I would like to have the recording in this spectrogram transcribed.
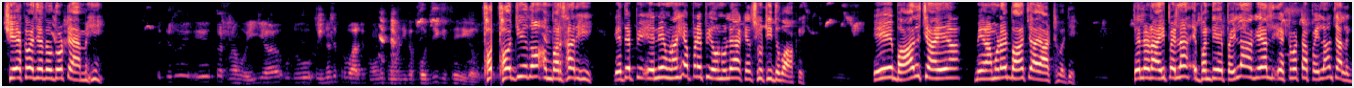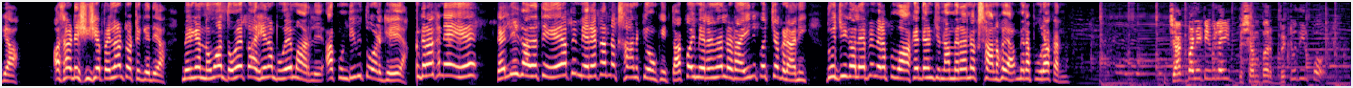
6 ਵਜੇ ਦਾ ਉਦੋਂ ਟਾਈਮ ਸੀ। ਤੇ ਜਦੋਂ ਇਹ ਘਟਨਾ ਹੋਈ ਆ ਉਦੋਂ ਇਹਨਾਂ ਦੇ ਪਰਿਵਾਰ ਚ ਕੌਣ ਕੌਣ ਸੀਗਾ? ਫੌਜੀ ਕਿੱਥੇ ਸੀਗਾ ਉਦੋਂ? ਫੌ- ਫੌਜੀ ਉਦੋਂ ਅੰਮ੍ਰਿਤਸਰ ਸੀ। ਇਹਦੇ ਪਿ- ਇਹਨੇ ਆਉਣਾ ਸੀ ਆਪਣੇ ਪਿਓ ਨੂੰ ਲੈ ਕੇ ਛੁੱਟੀ ਦਵਾ ਕੇ। ਇਹ ਬਾਅਦ ਚ ਆਏ ਆ ਮੇਰਾ ਮੁੰਡਾ ਵੀ ਬਾਅਦ ਚ ਆਇਆ 8 ਵਜੇ। ਤੇ ਲੜਾਈ ਪਹਿਲਾਂ ਇਹ ਬੰਦੇ ਪਹਿਲਾਂ ਆ ਗਿਆ ਇੱਕ ਵਟਾ ਪਹਿਲਾਂ ਚੱਲ ਗਿਆ। ਆ ਸਾਡੇ ਸ਼ੀਸ਼ੇ ਪਹਿਲਾਂ ਟੁੱਟ ਗਏ ਦੇ ਆ। ਮੇਰੀਆਂ ਨੌਵਾਂ ਦੋਵੇਂ ਘਰ ਹੀ ਨਾ ਬੂਹੇ ਮਾਰ ਲਏ। ਆ ਕੁੰਡੀ ਵੀ ਤੋੜ ਗਏ ਆ। ਗ੍ਰਖ ਨੇ ਇਹ ਪਹਿਲੀ ਗੱਲ ਤੇ ਇਹ ਆ ਵੀ ਮੇਰੇ ਘਰ ਨੁਕਸਾਨ ਕਿਉਂ ਕੀਤਾ? ਕੋਈ ਮੇਰੇ ਨਾਲ ਲੜਾਈ ਨਹੀਂ, ਕੋਈ ਝਗੜਾ ਨਹੀਂ। ਦੂਜੀ ਗੱਲ ਇਹ ਵੀ ਮੇਰਾ ਪਵਾ ਕੇ ਦੇਣ ਜਿੰਨਾ ਮੇਰਾ ਨੁਕਸਾਨ ਹੋਇਆ, ਮੇਰਾ ਪੂਰਾ ਕਰਨਾ। ਜਗਬਾਣੀ ਟੀਵੀ ਲਈ ਬਿਸ਼ੰਬਰ ਬਿੱਟੂ ਦੀ ਰਿਪੋਰਟ।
